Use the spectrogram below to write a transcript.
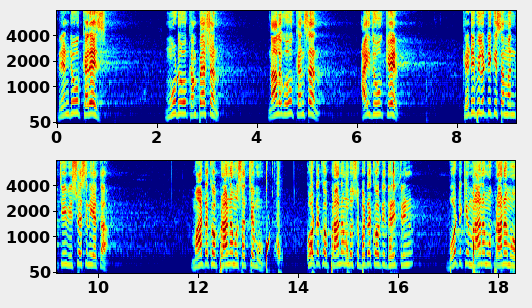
రెండు కరేజ్ మూడు కంపాషన్ నాలుగు కన్సర్న్ ఐదు కేర్. క్రెడిబిలిటీకి సంబంధించి విశ్వసనీయత. మాటకు ప్రాణము సత్యము కోటకో ప్రాణము సుభటకోటి ధరిత్రిన్ బోటికి ప్రాణము ప్రాణము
